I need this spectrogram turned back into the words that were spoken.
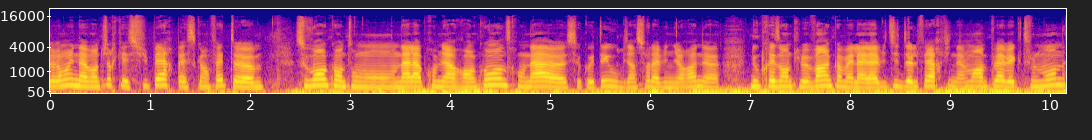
vraiment une aventure qui est super parce qu'en fait, euh, souvent quand on a la première rencontre, on a euh, ce côté où bien sûr la vigneronne euh, nous présente le vin comme elle a l'habitude de le faire finalement un peu avec tout le monde.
